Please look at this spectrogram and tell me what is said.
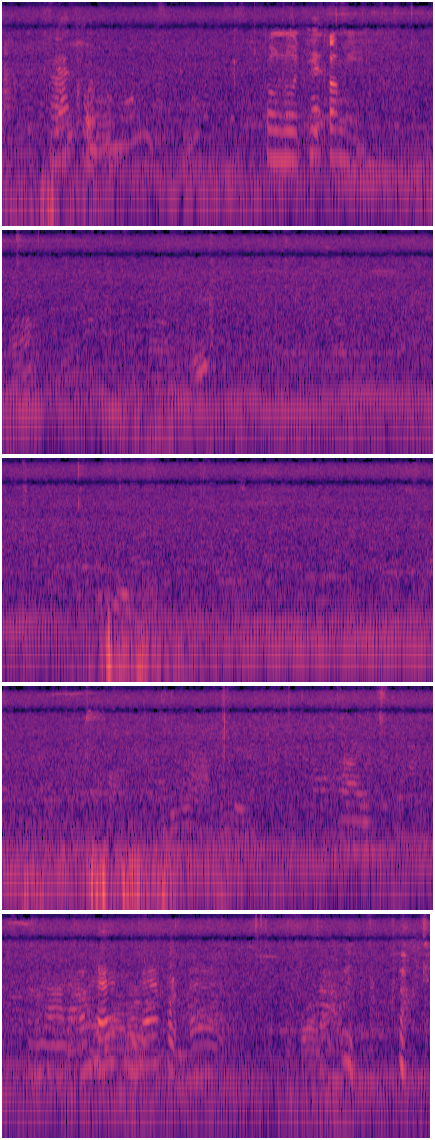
ค่ะหญ้าขนตรงนู้นที่ก็มี น้องแพะกินหญ้าขนได้อุ๊ยตกใจ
